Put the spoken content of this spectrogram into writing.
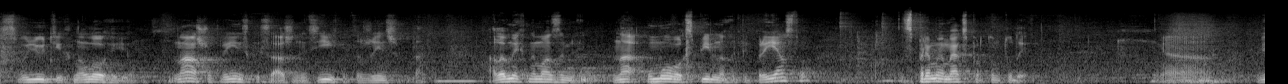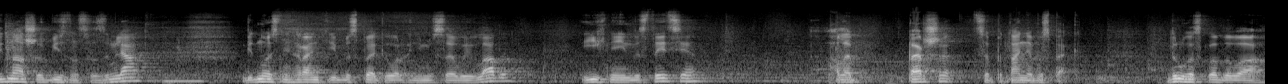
свою технологію, наш український саджанець, їхній, це вже інше питання. Але в них нема землі. На умовах спільного підприємства з прямим експортом туди. Е, Від нашого бізнесу земля, відносні гарантії безпеки органів місцевої влади, їхня інвестиція. Але перше це питання безпеки. Друга складова,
